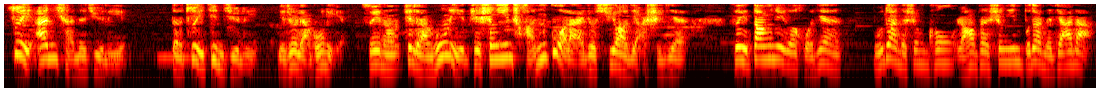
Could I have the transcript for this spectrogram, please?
最安全的距离的最近距离，也就是两公里，所以呢，这两公里这声音传过来就需要点时间，所以当这个火箭不断的升空，然后它声音不断的加大。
